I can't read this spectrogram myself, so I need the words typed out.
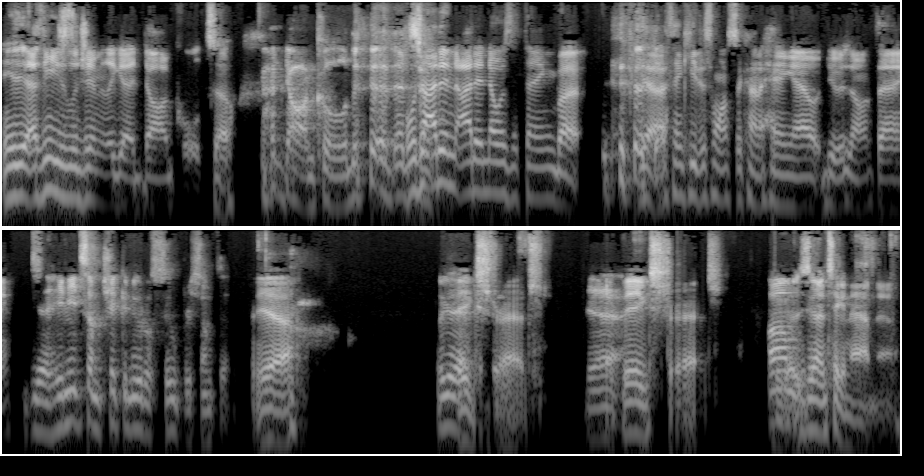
He, I think he's legitimately got a dog cold. So a dog cold, which I didn't. I didn't know was a thing, but yeah, I think he just wants to kind of hang out, do his own thing. Yeah, he needs some chicken noodle soup or something. Yeah. Look at big that. stretch. Yeah, big stretch. Um, he's gonna take a nap now.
